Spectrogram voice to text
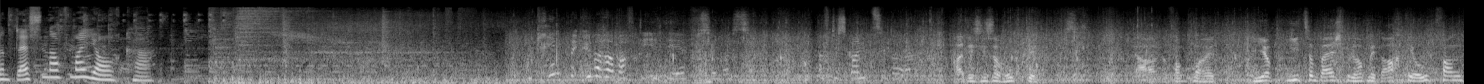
Währenddessen auf Mallorca. Wie kommt man überhaupt auf die Idee für sowas? Auf das Ganze da? Ah, das ist ein Hobby. Ja, da fängt man halt. Ich, hab, ich zum Beispiel habe mit 8 Jahren angefangen,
